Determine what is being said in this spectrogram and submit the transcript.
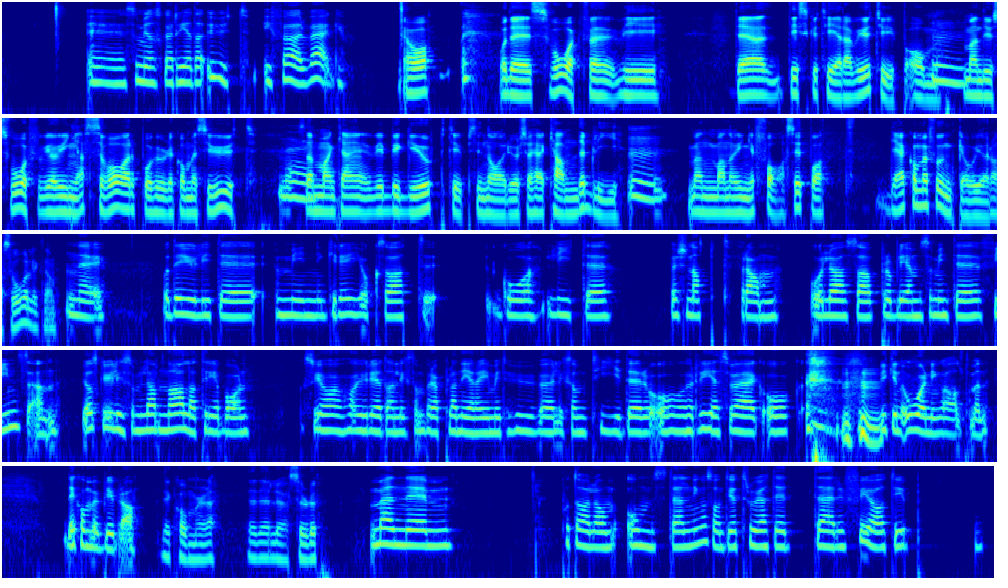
eh, som jag ska reda ut i förväg. Ja, och det är svårt för vi det diskuterar vi ju typ om. Mm. Men det är ju svårt för vi har ju inga svar på hur det kommer se ut. Nej. Så att man kan, vi bygger ju upp typ scenarier så här kan det bli. Mm, Men man har ju inget facit på att det kommer funka att göra så liksom. nej. Och det är ju lite min grej också att gå lite för snabbt fram och lösa problem som inte finns än. Jag ska ju liksom lämna alla tre barn. Så jag har ju redan liksom börjat planera i mitt huvud liksom tider och resväg och vilken ordning och allt men det kommer bli bra. Det kommer det. Det där löser du. Men ehm, på tal om omställning och sånt, jag tror att det är därför jag typ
